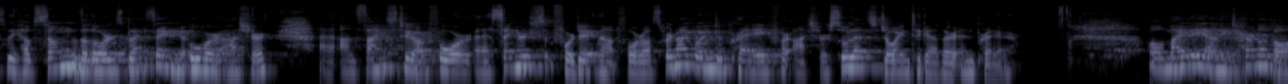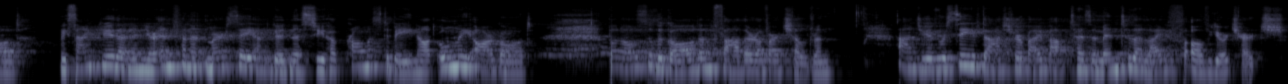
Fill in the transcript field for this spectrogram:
As we have sung the Lord's blessing over Asher, uh, and thanks to our four uh, singers for doing that for us, we're now going to pray for Asher. So let's join together in prayer. Almighty and eternal God, we thank you that in your infinite mercy and goodness you have promised to be not only our God, but also the God and Father of our children. And you have received Asher by baptism into the life of your church.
